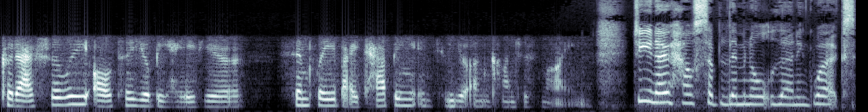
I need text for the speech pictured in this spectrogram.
could actually alter your behavior simply by tapping into your unconscious mind. Do you know how subliminal learning works?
